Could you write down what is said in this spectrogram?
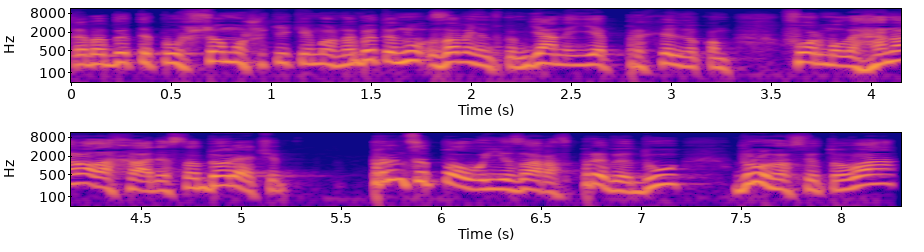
Треба бити по всьому, що тільки можна бити. Ну, за винятком, я не є прихильником формули генерала Харріса. До речі, принципово її зараз приведу. Друга світова.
